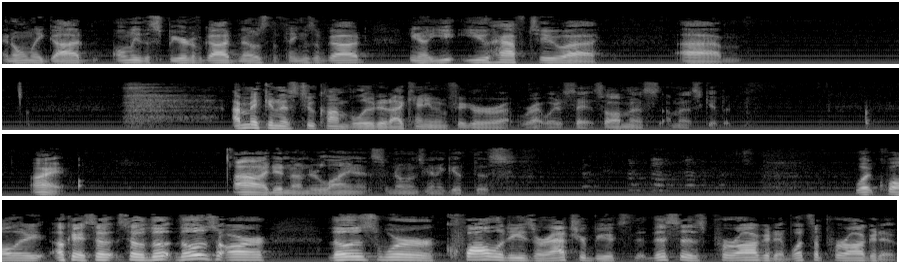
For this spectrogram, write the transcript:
and only God, only the spirit of God knows the things of God. You know, you you have to. Uh, um, I'm making this too convoluted. I can't even figure out the right way to say it, so I'm gonna I'm gonna skip it. All right. Oh, I didn't underline it, so no one's gonna get this. What quality? Okay, so so th- those are those were qualities or attributes. This is prerogative. What's a prerogative?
